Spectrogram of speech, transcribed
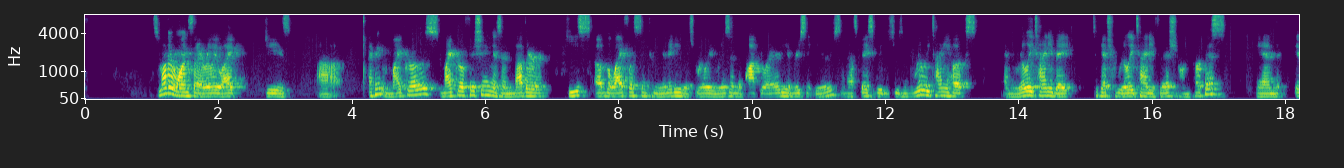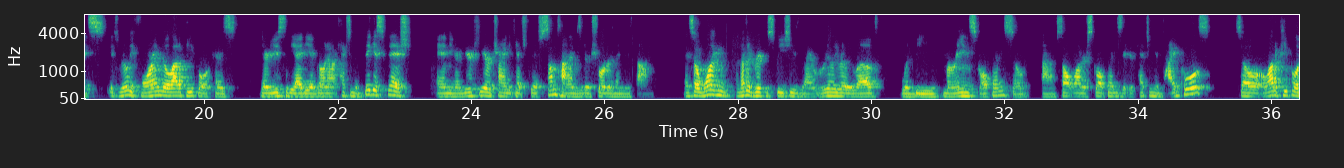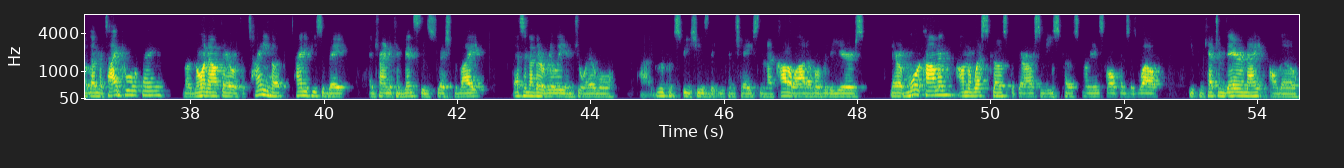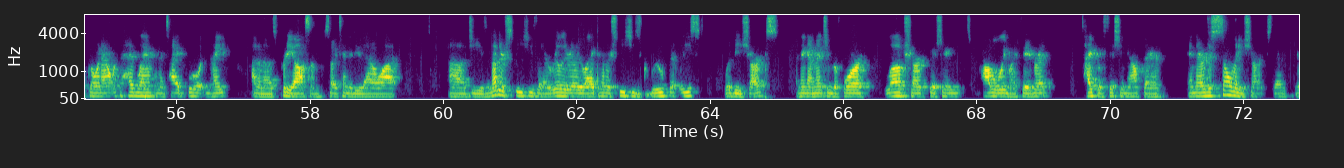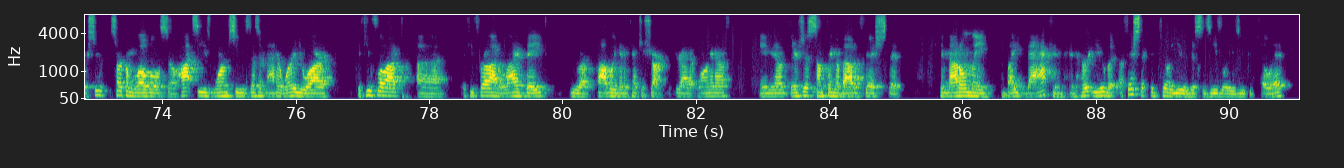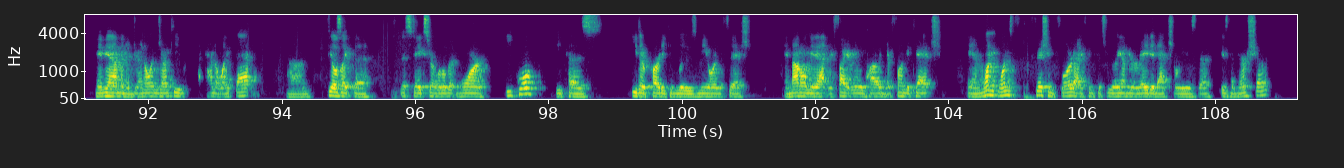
Some other ones that I really like, geez, uh, I think micros, micro fishing is another piece of the life listing community that's really risen to popularity in recent years. And that's basically just using really tiny hooks and really tiny bait to catch really tiny fish on purpose. And it's it's really foreign to a lot of people because they're used to the idea of going out catching the biggest fish and you know you're here trying to catch fish sometimes that are shorter than your thumb. And so one another group of species that I really really love would be marine sculpins, so um, saltwater sculpins that you're catching in tide pools. So a lot of people have done the tide pool thing, but going out there with a tiny hook, tiny piece of bait, and trying to convince these fish to bite. That's another really enjoyable uh, group of species that you can chase and I've caught a lot of over the years. They're more common on the west coast, but there are some east coast marine sculpins as well. You can catch them day or night, although going out with a headlamp and a tide pool at night, I don't know, it's pretty awesome. So I tend to do that a lot. Uh, geez, another species that I really, really like, another species group at least, would be sharks. I think I mentioned before, love shark fishing. It's probably my favorite type of fishing out there. And there are just so many sharks. They're, they're circumglobal, so hot seas, warm seas, doesn't matter where you are. If you flow out, uh, if you throw out a live bait, you are probably going to catch a shark if you're at it long enough. And, you know, there's just something about a fish that can not only bite back and, and hurt you, but a fish that could kill you just as easily as you could kill it. Maybe I'm an adrenaline junkie. I kind of like that. Um, feels like the, the stakes are a little bit more equal because either party could lose, me or the fish. And not only that, they fight really hard. They're fun to catch. And one one fish in Florida I think that's really underrated actually is the is the nurse shark.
